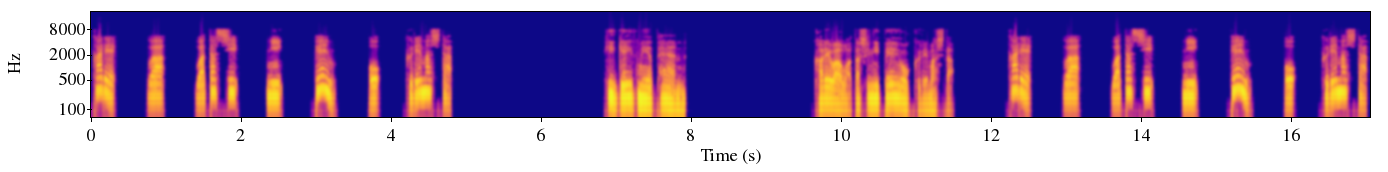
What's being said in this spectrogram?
彼は私にペンをくれました。He gave me a pen. 彼は私にペンをくれました。彼は私にペンをくれました。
